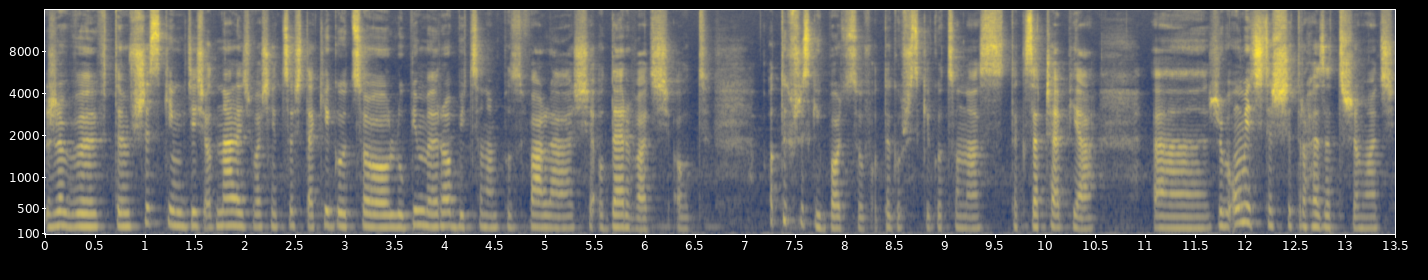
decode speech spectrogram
żeby w tym wszystkim gdzieś odnaleźć właśnie coś takiego, co lubimy robić, co nam pozwala się oderwać od, od tych wszystkich bodźców, od tego wszystkiego, co nas tak zaczepia, żeby umieć też się trochę zatrzymać.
